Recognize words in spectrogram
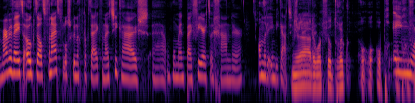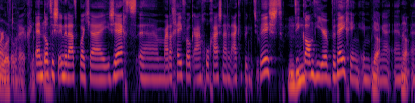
Maar we weten ook dat vanuit verloskundige praktijk, vanuit ziekenhuis, op het moment bij 40 gaan er andere indicaties Ja, spelen. er wordt veel druk op, enorm veel druk. En dat is inderdaad wat jij zegt. Uh, maar dan geven we ook aan, goh, ga eens naar een acupuncturist. Mhm. Die kan hier beweging inbrengen. En ja. uh,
